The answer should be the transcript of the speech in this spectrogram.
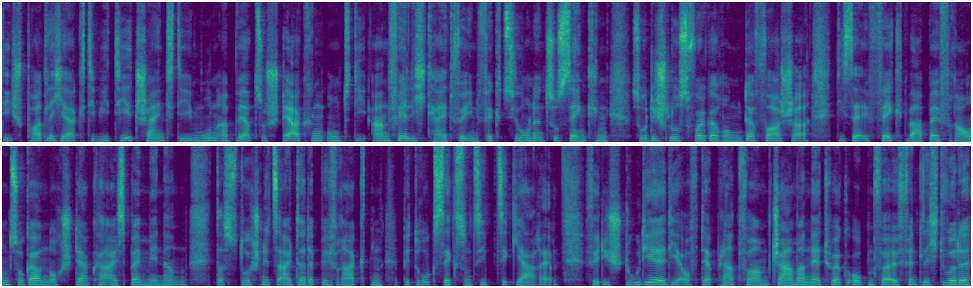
Die sportliche Aktivität scheint die Immunabwehr zu stärken und die Anfälligkeit für Infektionen zu senken, so die Schlussfolgerung der Forscher. Dieser Effekt war bei Frauen sogar noch stärker als bei Männern. Das Durchschnittsalter der Befragten betrug 76 Jahre. Für die Studie, die auf der Plattform JAMA Network Open veröffentlicht wurde,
